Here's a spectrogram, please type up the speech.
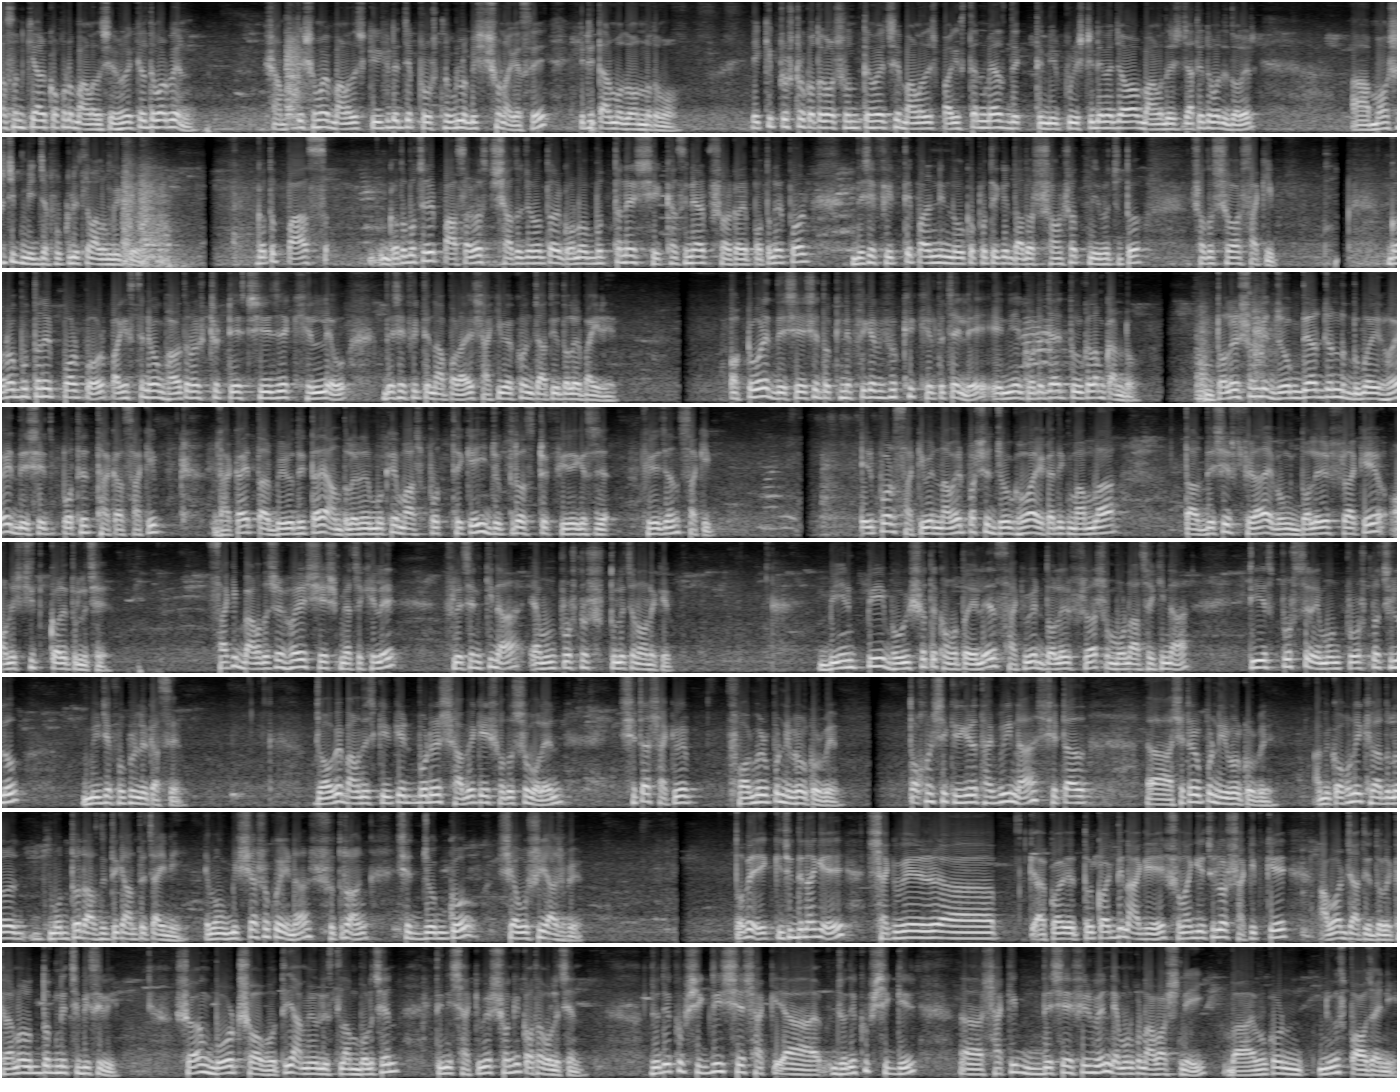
হাসান কি আর কখনো বাংলাদেশের হয়ে খেলতে পারবেন? সাম্প্রতিক সময়ে বাংলাদেশ ক্রিকেটের যে প্রশ্নগুলো বেশি শোনা গেছে, এটি তার মধ্যে অন্যতম। একই প্রশ্ন গতকাল শুনতে হয়েছে বাংলাদেশ পাকিস্তান ম্যাচ দেখতে মিরপুর স্টেডিয়ামে যাওয়া বাংলাদেশ জাতীয়তাবাদী দলের মহাসচিব মির্জা ফখরুল ইসলাম আলমগীরকেও। গত পাঁচ, গত বছরের পাঁচ আগস্ট ছাত্র জনতার গণ অভ্যুত্থানে শেখ হাসিনার সরকারের পতনের পর দেশে ফিরতে পারেননি নৌকা প্রতীকের দ্বাদশ সংসদ নির্বাচিত সদস্য হওয়ার সাকিব। গণঅভ্যুত্থানের পরপর পাকিস্তান এবং ভারত অনুষ্ঠিত টেস্ট সিরিজে খেললেও দেশে ফিরতে না পারায় সাকিব এখন জাতীয় দলের বাইরে। অক্টোবরে দেশে এসে দক্ষিণ আফ্রিকার বিপক্ষে খেলতে চাইলে এ নিয়ে ঘটে যায় তুলকালাম কাণ্ড। দলের সঙ্গে যোগ দেওয়ার জন্য দুবাই হয়ে দেশের পথে থাকা সাকিব ঢাকায় তার বিরোধিতায় আন্দোলনের মুখে মাঝপথ থেকেই যুক্তরাষ্ট্রে ফিরে গেছে ফিরে যান সাকিব। এরপর সাকিবের নামের পাশে যোগ হওয়া একাধিক মামলা তার দেশের ফেরা এবং দলের ফেরাকে অনিশ্চিত করে তুলেছে। সাকিব বাংলাদেশের হয়ে শেষ ম্যাচে খেলে ফেলেছেন কিনা এমন প্রশ্ন তুলেছেন অনেকে। বিএনপি ভবিষ্যতে ক্ষমতা এলে সাকিবের দলের ফেরার সম্ভাবনা আছে কিনা টি স্পোর্টসের এমন প্রশ্ন ছিল মির্জা ফখরুলের কাছে। জবাবে বাংলাদেশ ক্রিকেট বোর্ডের সাবেক এই সদস্য বলেন, সেটা সাকিবের ফর্মের উপর নির্ভর করবে। তখন সে ক্রিকেটে থাকবে কি না সেটা সেটার উপর নির্ভর করবে। আমি কখনোই খেলাধুলার মধ্যে রাজনীতিকে আনতে চাইনি এবং বিশ্বাসও করি না, সুতরাং সে যোগ্য, সে অবশ্যই আসবে। তবে কিছুদিন আগে সাকিবের তো কয়েকদিন আগে শোনা গিয়েছিল সাকিবকে আবার জাতীয় দলে খেলানোর উদ্যোগ নিচ্ছে বিসিবি। স্বয়ং বোর্ড সভাপতি আমিনুল ইসলাম বলেছেন, তিনি সাকিবের সঙ্গে কথা বলেছেন। যদি খুব শিগগিরই সে সাকি যদি খুব শিগগির সাকিব দেশে ফিরবেন, এমন কোনো আভাস নেই বা এমন কোনো নিউজ পাওয়া যায়নি।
